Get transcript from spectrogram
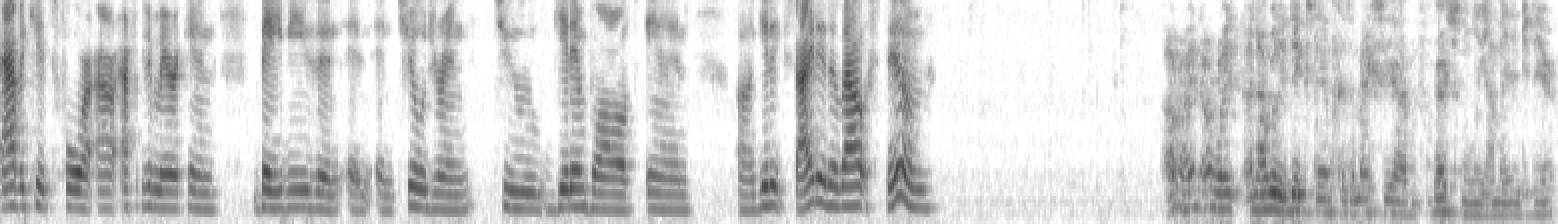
advocates for our African American babies and, and, and, children to get involved and uh, get excited about STEM All right, all right. And I really dig STEM because I'm actually I'm professionally I'm an engineer,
